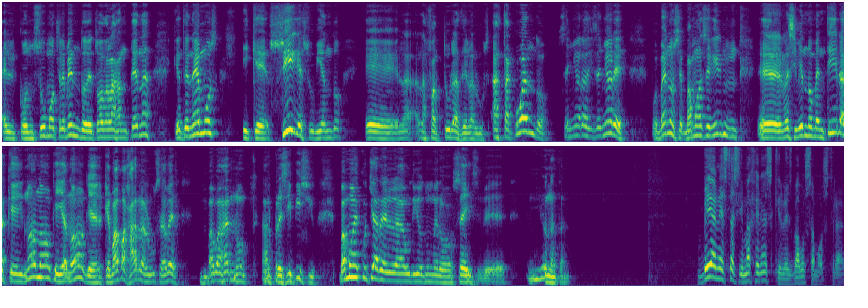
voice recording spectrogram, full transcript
el consumo tremendo de todas las antenas que tenemos y que sigue subiendo eh, las facturas de la luz. ¿Hasta cuándo, señoras y señores? Pues bueno, vamos a seguir mm, eh, recibiendo mentiras, que no, no, que ya no, que, va a bajar la luz. A ver, va a bajar no, al precipicio. Vamos a escuchar el audio número 6, eh, Jonathan. Vean estas imágenes que les vamos a mostrar.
